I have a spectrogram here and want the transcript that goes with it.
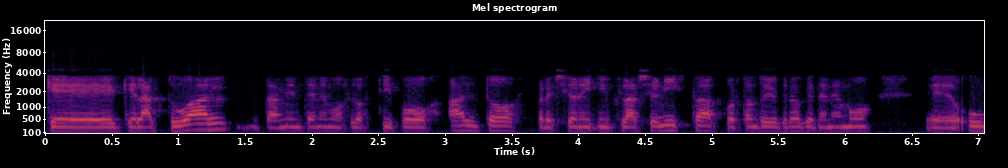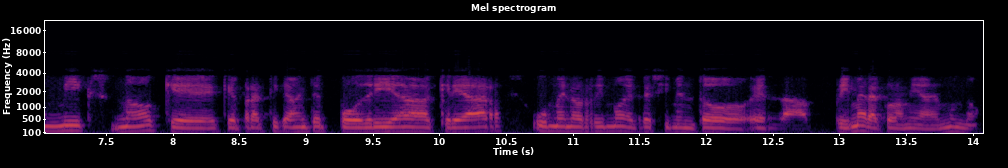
que, que, la actual. También tenemos los tipos altos, presiones inflacionistas, por tanto yo creo que tenemos eh, un mix ¿no? Que, que, prácticamente podría crear un menor ritmo de crecimiento en la primera economía del mundo.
